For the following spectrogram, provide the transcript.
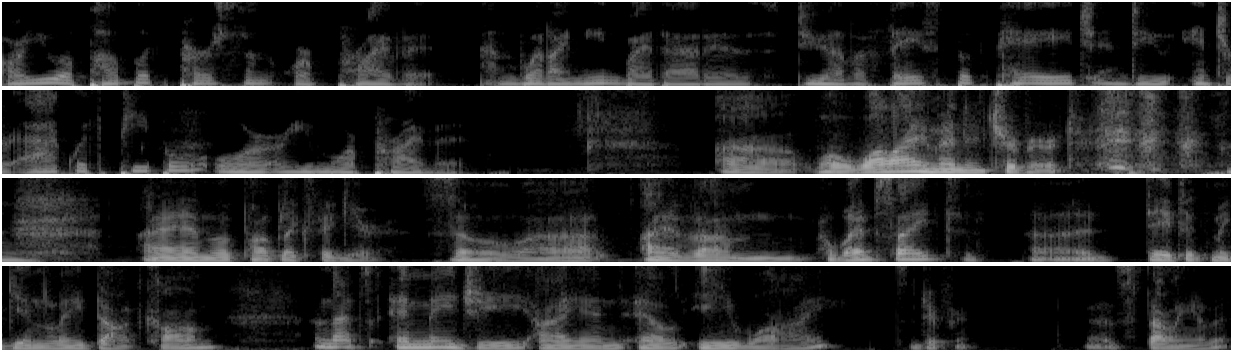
Are you a public person or private? And what I mean by that is, do you have a Facebook page and do you interact with people or are you more private? Uh, well, while I am an introvert. I am a public figure. So uh, I have um, a website, uh, davidmaginley.com, and that's M A G I N L E Y. It's a different uh, spelling of it,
